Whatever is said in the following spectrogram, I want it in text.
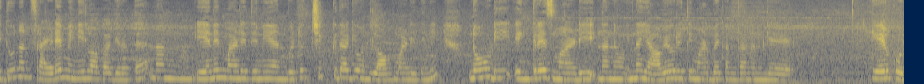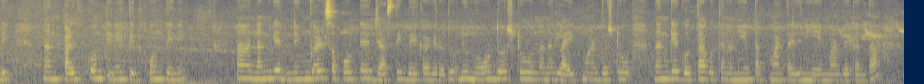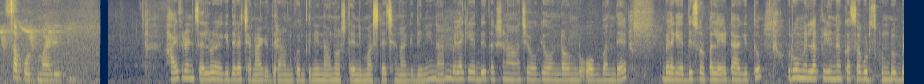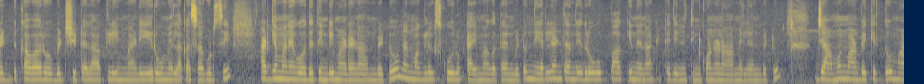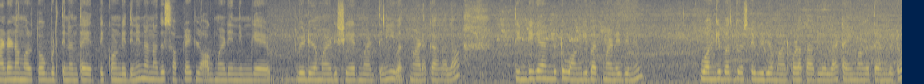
ಇದು ನನ್ನ Friday mini log ಆಗಿರುತ್ತೆ. ನಾನು ಏನೇನು ಮಾಡಿದ್ದೀನಿ ಅಂದ್ಬಿಟ್ಟು ಚಿಕ್ಕದಾಗಿ ಒಂದು ಲಾಗ್ ಮಾಡಿದ್ದೀನಿ. ನೋಡಿ ಎಂಕರೇಜ್ ಮಾಡಿ, ನಾನು ಇನ್ನು ಯಾವ್ಯಾವ ರೀತಿ ಮಾಡಬೇಕಂತ ನನಗೆ ಹೇಳ್ಕೊಡಿ. ನಾನು ಕಲ್ತ್ಕೊತೀನಿ ತಿದ್ಕೊತೀನಿ. ನನಗೆ ನಿಮ್ಗಳ ಸಪೋರ್ಟೇ ಜಾಸ್ತಿ ಬೇಕಾಗಿರೋದು. ನೀವು ನೋಡಿದಷ್ಟು, ನನಗೆ ಲೈಕ್ ಮಾಡಿದಷ್ಟು, ನನಗೆ ಗೊತ್ತಾಗುತ್ತೆ ನಾನು ಏನು ತಪ್ಪು ಮಾಡ್ತಾಯಿದ್ದೀನಿ ಏನು ಮಾಡಬೇಕಂತ ಸಪೋರ್ಟ್ ಮಾಡಿ. ಹಾಯ್ ಫ್ರೆಂಡ್ಸ್ ಎಲ್ಲರೂ ಹೇಗಿದ್ದೀರಾ? ಚೆನ್ನಾಗಿದ್ದೀರಾ ಅನ್ಕೊತೀನಿ. ನಾನು ಅಷ್ಟೇ, ನಿಮ್ಮಷ್ಟೇ ಚೆನ್ನಾಗಿದ್ದೀನಿ. ನಾನು ಬೆಳಗ್ಗೆ ಎದ್ದಿದ ತಕ್ಷಣ ಆಚೆ ಹೋಗಿ ಒಂದು ರೌಂಡ್ ಹೋಗಿ ಬಂದೆ. ಬೆಳಗ್ಗೆ ಎದ್ದು ಸ್ವಲ್ಪ ಲೇಟ್ ಆಗಿತ್ತು. ರೂಮ್ ಎಲ್ಲ ಕ್ಲೀನಾಗಿ ಕಸ ಗುಡಿಸ್ಕೊಂಡು ಬೆಡ್ ಕವರು ಬೆಡ್ಶೀಟ್ ಎಲ್ಲ ಕ್ಲೀನ್ ಮಾಡಿ ರೂಮ್ ಎಲ್ಲ ಕಸ ಗುಡಿಸಿ ಅಡುಗೆ ಮನೆಗೆ ಹೋದೆ, ತಿಂಡಿ ಮಾಡೋಣ ಅಂದ್ಬಿಟ್ಟು. ನನ್ನ ಮಗಳಿಗೆ ಸ್ಕೂಲಿಗೆ ಟೈಮ್ ಆಗುತ್ತೆ ಅಂದ್ಬಿಟ್ಟು. ನೇರ್ಲೆಣ್ಣು ತಂದಿದ್ರು ಉಪ್ಪು ಹಾಕಿ ನೆನಾಕಿಟ್ಟಿದ್ದೀನಿ ತಿನ್ಕೊಳ್ಳೋಣ ಆಮೇಲೆ ಅಂದ್ಬಿಟ್ಟು. ಜಾಮೂನ್ ಮಾಡಬೇಕಿತ್ತು, ಮಾಡೋಣ ಮರ್ತೋಗ್ಬಿಡ್ತೀನಿ ಅಂತ ಎತ್ತಿಕೊಂಡಿದ್ದೀನಿ. ನಾನು ಅದು ಸಪ್ರೇಟ್ ಲಾಗ್ ಮಾಡಿ ನಿಮಗೆ ವಿಡಿಯೋ ಮಾಡಿ ಶೇರ್ ಮಾಡ್ತೀನಿ. ಇವತ್ತು ಮಾಡೋಕ್ಕಾಗಲ್ಲ. ತಿಂಡಿಗೆ ಅಂದ್ಬಿಟ್ಟು ವಾಂಗಿಭಾತ್ ಮಾಡಿದ್ದೀನಿ. ವಾಂಗಿಭಾತು ಅಷ್ಟೇ ವೀಡಿಯೋ ಮಾಡ್ಕೊಳಕ್ಕಾಗಲಿಲ್ಲ ಟೈಮ್ ಆಗುತ್ತೆ ಅಂದ್ಬಿಟ್ಟು.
